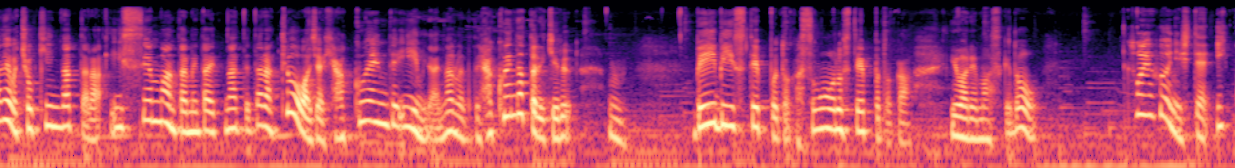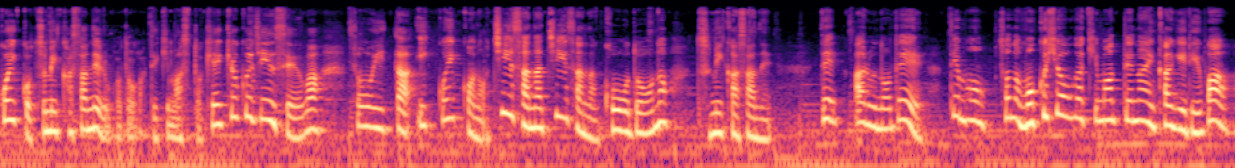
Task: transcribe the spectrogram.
例えば貯金だったら1,000万貯めたいってなってたら今日はじゃあ100円でいいみたいになるんだったら100円だったらいける。うん、ベイビーステップとかスモールステップとか言われますけどそういうふうにして一個一個積み重ねることができますと。結局人生はそういった一個一個の小さな小さな行動の積み重ね。であるのででもその目標が決まってない限りは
